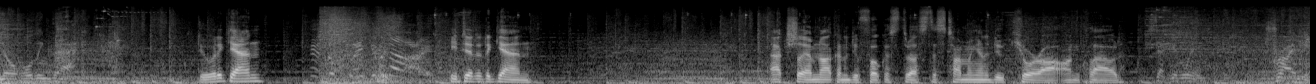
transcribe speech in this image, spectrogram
No holding back. Do it again. He did it again. Actually, I'm not going to do focus thrust this time. I'm going to do Cura on Cloud. Second wind. Try me.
